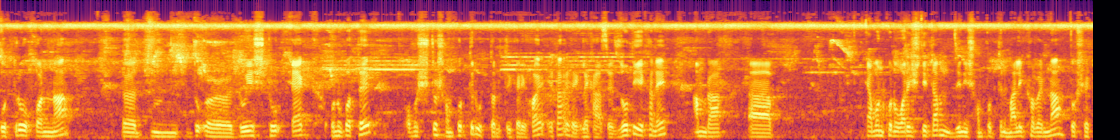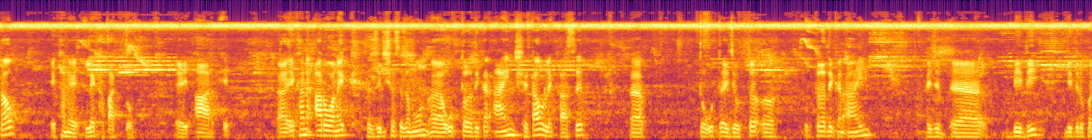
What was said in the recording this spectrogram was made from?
পুত্র ও কন্যা দুই টু এক অনুপাতে অবশিষ্ট সম্পত্তির উত্তরাধিকারী হয়, এটা লেখা আছে। যদি এখানে আমরা এমন কোনো ওয়ারিশ দিতাম যিনি সম্পত্তির মালিক হবেন না, তো সেটাও এখানে লেখা থাকতো। এই আর এখানে আরও অনেক জিনিস আছে, যেমন উত্তরাধিকার আইন, সেটাও লেখা আছে। তো এই যে উত্তর উত্তরাধিকার আইন, এই যে বিধি, বিধির উপর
